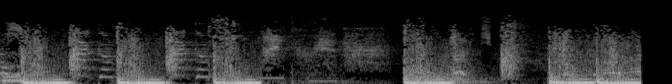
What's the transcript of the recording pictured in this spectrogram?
Like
